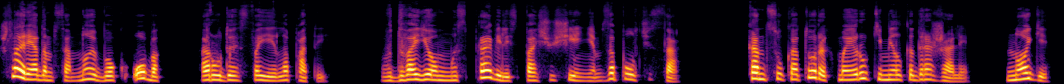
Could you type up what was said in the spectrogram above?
шла рядом со мной бок о бок, орудуя своей лопатой. Вдвоем мы справились по ощущениям за полчаса, к концу которых мои руки мелко дрожали, ноги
